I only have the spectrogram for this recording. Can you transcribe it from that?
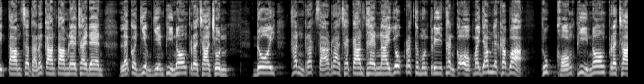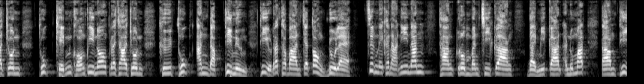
ติดตามสถานการณ์ตามแนวชายแดน และก็เยี่ยมเยียนพี่น้องประชาชน โดยท่านรักษาราชการแทนนายกรัฐมนตรีท่านก็ออกมาย้ำเลยครับว่า ทุกข์ของพี่น้องประชาชน ทุกเข็นของพี่น้องประชาชน คือทุกอันดับที่หนึ่งที่รัฐบาลจะต้องดูแล ซึ่งในขณะนี้นั้นทางกรมบัญชีกลางได้มีการอนุมัติตามที่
